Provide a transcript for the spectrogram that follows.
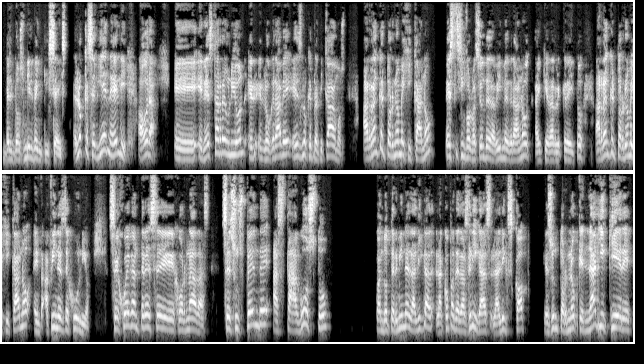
del 2026. Es lo que se viene, Eli. Ahora, eh, en esta reunión, lo grave es lo que platicábamos. Arranca el torneo mexicano, esta es información de David Medrano, hay que darle crédito. Arranca el torneo mexicano a fines de junio. Se juegan 13 jornadas. Se suspende hasta agosto cuando termine la liga, la Copa de las Ligas, la League's Cup, que es un torneo que nadie quiere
